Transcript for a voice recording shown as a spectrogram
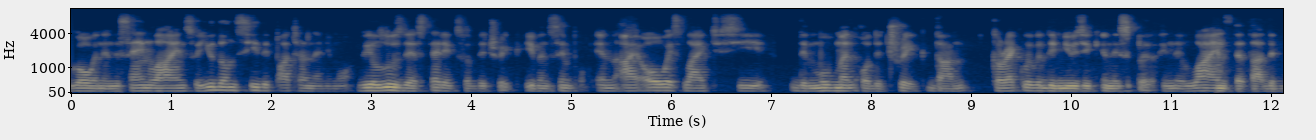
go in in the same line so you don't see the pattern anymore. We'll lose the aesthetics of the trick even simple. And i always like to see the movement or the trick done correctly with the music in the, in the lines that are the,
